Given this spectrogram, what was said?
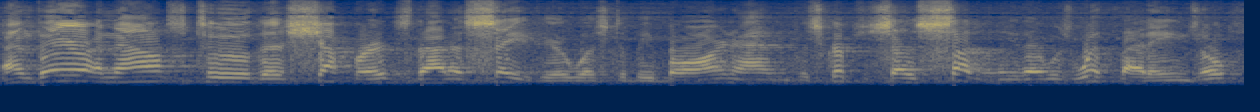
and there announced to the shepherds that a Savior was to be born. And the scripture says, suddenly there was with that angel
